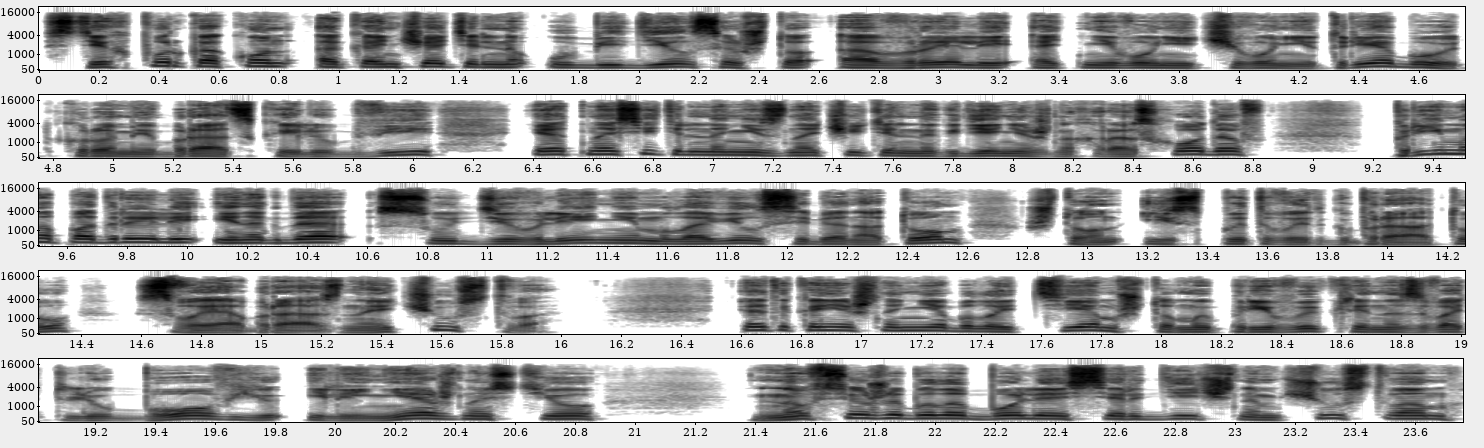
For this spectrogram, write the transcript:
С тех пор, как он окончательно убедился, что Аврелий от него ничего не требует, кроме братской любви и относительно незначительных денежных расходов, Прима Падрелли иногда с удивлением ловил себя на том, что он испытывает к брату своеобразное чувство. Это, конечно, не было тем, что мы привыкли называть любовью или нежностью, но все же было более сердечным чувством,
